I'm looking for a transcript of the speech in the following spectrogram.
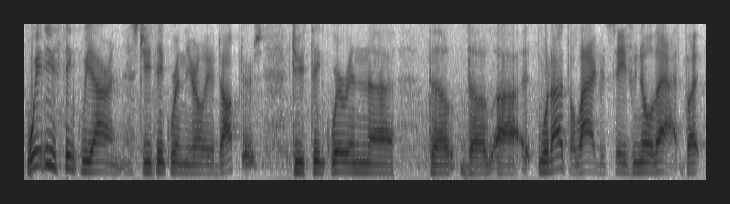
Where do you think we are in this? Do you think we're in the early adopters? Do you think we're in the the the uh, we're not at the laggard stage, we know that, but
